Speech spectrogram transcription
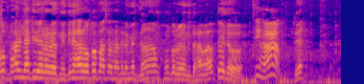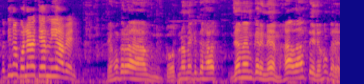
ઓ ભારે લાગી રહ્યો રત્ની તેને હારો અગો પાછા સાથે મેં જામ શું કરું એમ? તો હાવ આવતો લો સી હાવ. તે? કદી ના બોલાવે તેર નહીં આવે. તે શું કરવા ટોપના મેં કીધું હાવ જેમ એમ કરે ને એમ. હાવ આવતો લે શું કરે?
